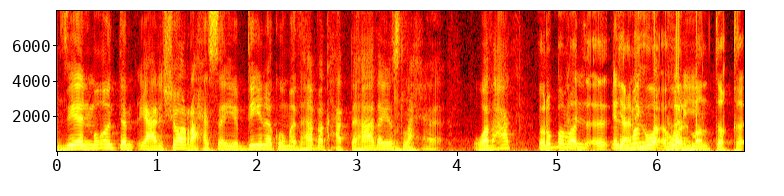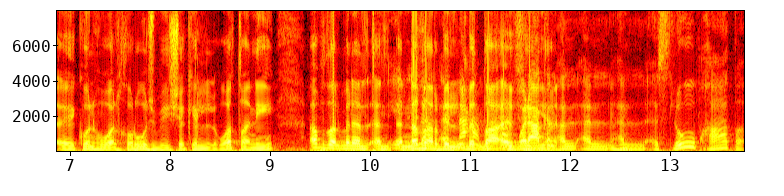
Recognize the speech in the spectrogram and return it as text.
زين مو أنت يعني شلون راح تسيب دينك ومذهبك حتى هذا يصلح وضعك؟ ربما يعني هو هو المنطق يكون هو الخروج بشكل وطني أفضل من النظر نعم بالطائفي ولكن يعني. ال ال الأسلوب خاطئ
